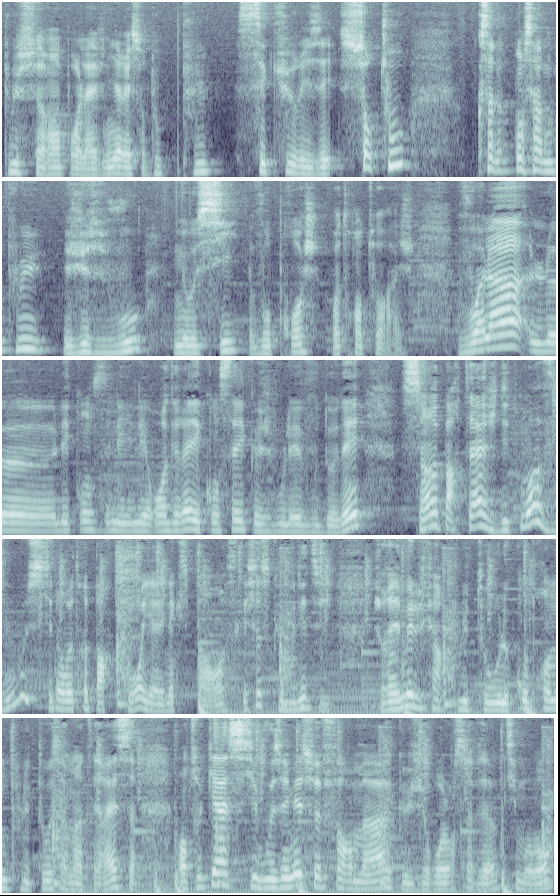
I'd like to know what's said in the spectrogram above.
plus serein pour l'avenir et surtout plus sécurisé. Surtout ça ne concerne plus juste vous, mais aussi vos proches, votre entourage. Voilà les, regrets et conseils que je voulais vous donner. C'est un partage. Dites-moi, vous, si dans votre parcours, il y a une expérience, quelque chose que vous dites, j'aurais aimé le faire plus tôt, le comprendre plus tôt, ça m'intéresse. En tout cas, si vous aimez ce format, que je relance ça faisait un petit moment,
